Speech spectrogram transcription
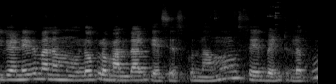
ఇవి అనేది మనము లోపల మందాలకు వేసేసుకున్నాము సేఫ్ బెల్ట్లకు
